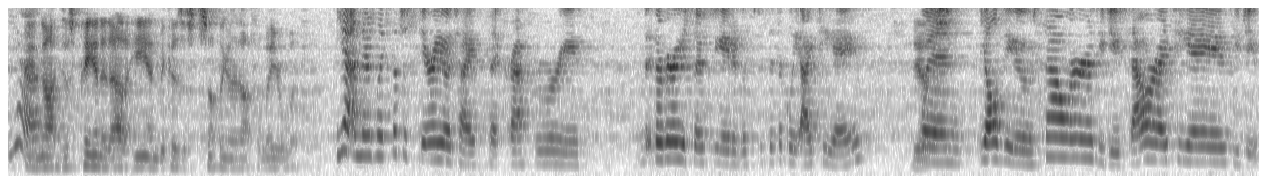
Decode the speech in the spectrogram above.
Yeah. And not just pan it out of hand because it's something they're not familiar with. Yeah, and there's like such a stereotype that craft breweries they're very associated with specifically IPAs. Yes. When y'all do sours, you do sour IPAs, you do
